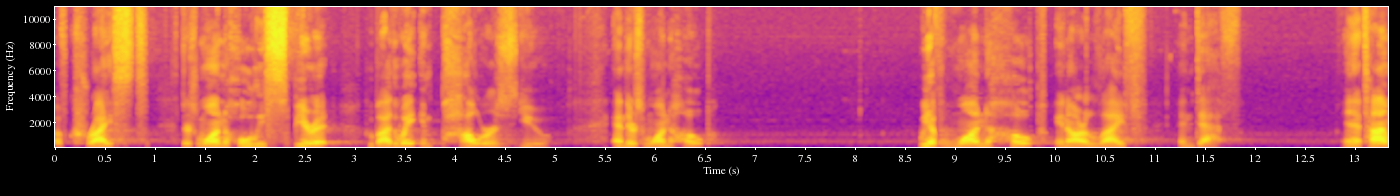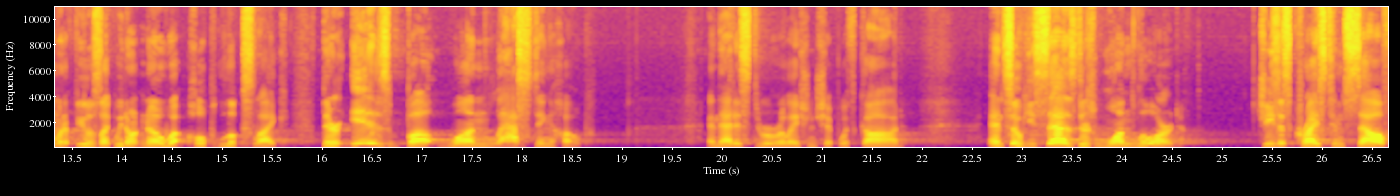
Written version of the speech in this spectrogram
of Christ, there's one Holy Spirit who, by the way, empowers you, and there's one hope. We have one hope in our life and death. In a time when it feels like we don't know what hope looks like, there is but one lasting hope, and that is through a relationship with God. And so he says there's one Lord. Jesus Christ himself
